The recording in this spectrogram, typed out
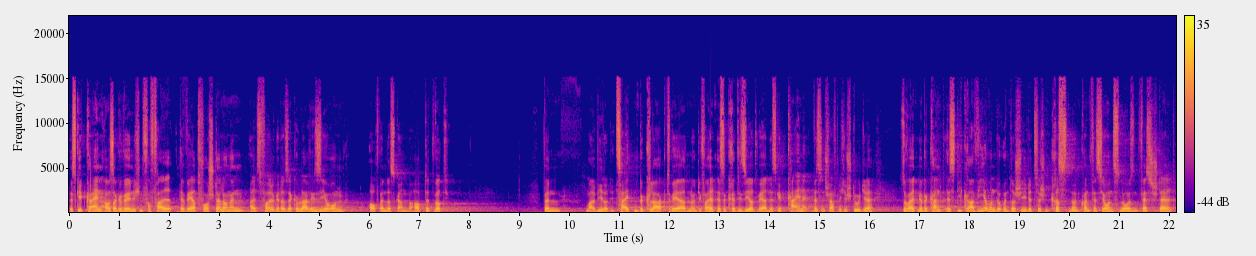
Es gibt keinen außergewöhnlichen Verfall der Wertvorstellungen als Folge der Säkularisierung. auch wenn das gern behauptet wird. Wenn mal wieder die Zeiten beklagt werden und die Verhältnisse kritisiert werden. Es gibt keine wissenschaftliche Studie, soweit mir bekannt ist, die gravierende Unterschiede zwischen Christen und Konfessionslosen feststellt,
